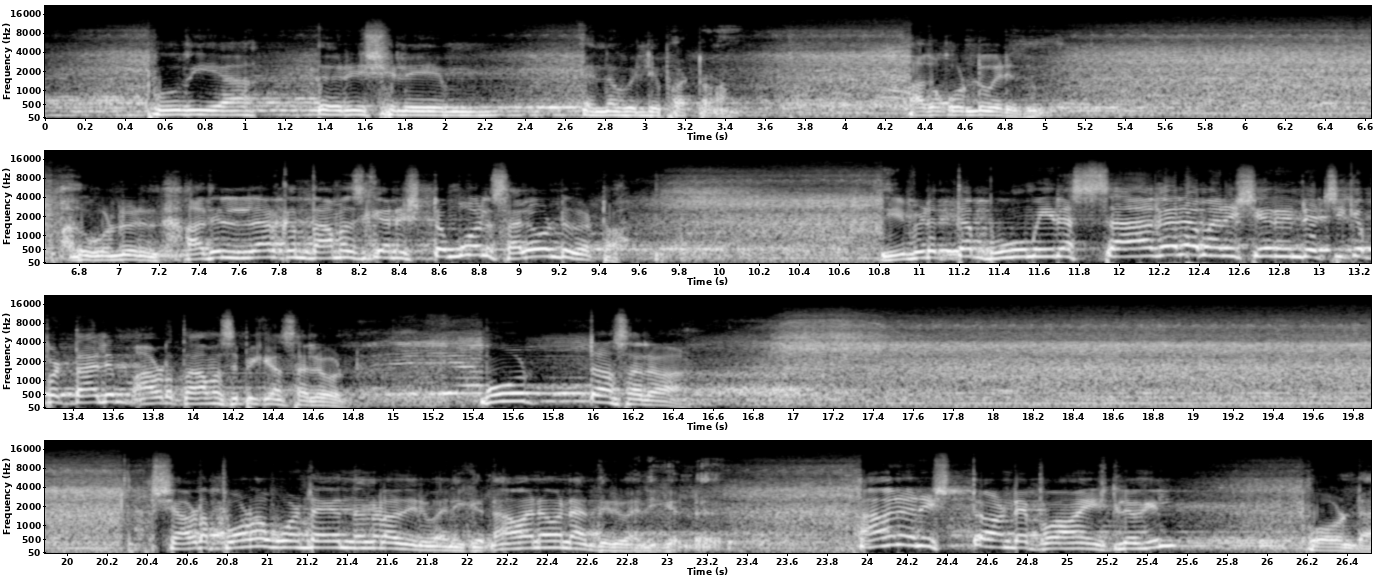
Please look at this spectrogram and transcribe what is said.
പുതിയ എറിശിലയും എന്ന വലിയ പട്ടണം. അത് കൊണ്ടുവരുന്നു. അത് കൊണ്ടുവരുന്നു. അതിലെല്ലാവർക്കും താമസിക്കാൻ ഇഷ്ടംപോലെ സ്ഥലമുണ്ട് കേട്ടോ. ഇവിടുത്തെ ഭൂമിയിലെ സകല മനുഷ്യരും രക്ഷിക്കപ്പെട്ടാലും അവിടെ താമസിപ്പിക്കാൻ സ്ഥലമുണ്ട്. മൂട്ടം സ്ഥലമാണ്. പക്ഷെ അവിടെ പോണോ പോകണ്ടേ നിങ്ങളാ തീരുമാനിക്കണം അവനവനാ തീരുമാനിക്കേണ്ടത്. അവനവന് ഇഷ്ടമുണ്ടേ പോകാൻ ഇഷ്ടമെങ്കിൽ പോകണ്ട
